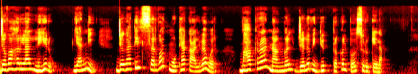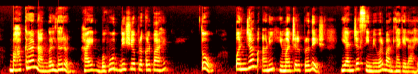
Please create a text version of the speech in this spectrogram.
जवाहरलाल नेहरू यांनी जगातील सर्वात मोठ्या कालव्यावर भाकरा नांगल जलविद्युत प्रकल्प सुरू केला. भाकरा नांगल धरण हा एक बहुउद्देशीय प्रकल्प आहे. तो पंजाब आणि हिमाचल प्रदेश यांच्या सीमेवर बांधला गेला आहे.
